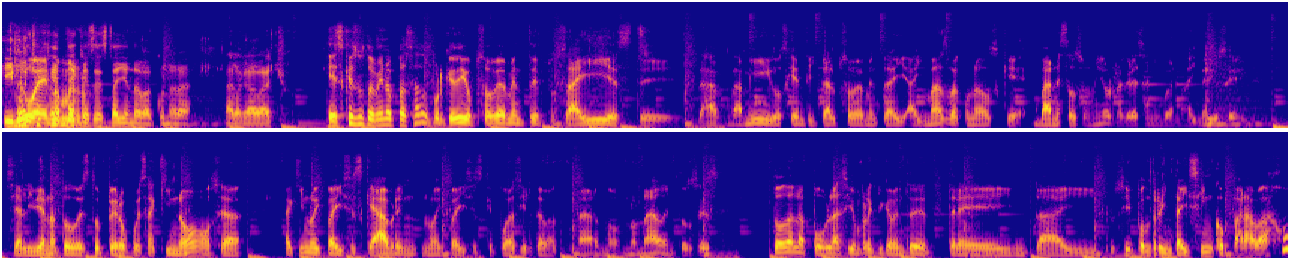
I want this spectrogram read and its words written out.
Y mucha gente que se está yendo a vacunar al gabacho. Es que eso también ha pasado, porque digo, pues obviamente, pues ahí, este, amigos, gente y tal, pues obviamente hay, hay más vacunados que van a Estados Unidos, regresan y bueno, ahí medio se, se aliviana todo esto, pero pues aquí no, o sea, Aquí no hay países que abren, no hay países que puedas irte a vacunar, no, no nada. Entonces, toda la población prácticamente de 30 y, pues sí, pon 35 para abajo,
